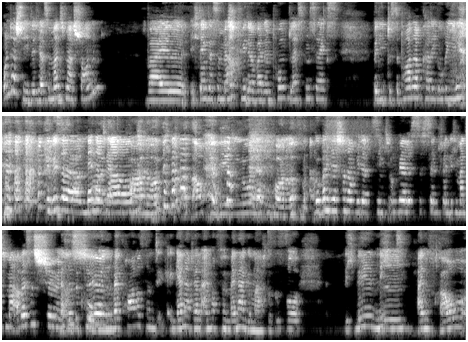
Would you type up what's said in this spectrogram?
Unterschiedlich. Also manchmal schon, weil ich denke, da sind wir auch wieder bei dem Punkt Lesbensex beliebteste Pornhub-Kategorie. Gewisser Männertraum. Pornos. Ich muss das auch bewegen, nur Lesben-Pornos. Wobei die schon auch wieder ziemlich unrealistisch sind, finde ich manchmal. Aber es ist schön. Es ist schön, weil Pornos sind generell einfach für Männer gemacht. Das ist so, ich will nicht mm. eine Frau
